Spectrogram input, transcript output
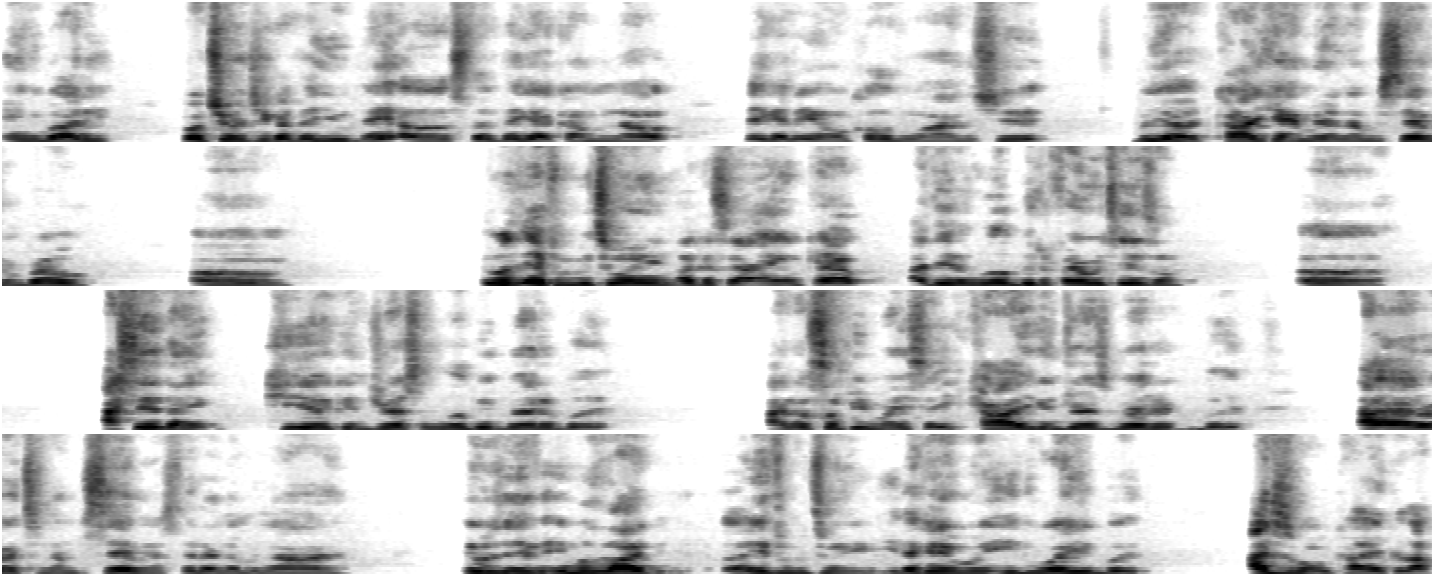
anybody, go church check out that you they uh stuff they got coming out. They got their own clothing line and shit. But yeah, Kaya came in at number seven, bro. Um, it was iffy between. Like I said, I ain't gonna cap. I did a little bit of favoritism. Uh, I still think Khia can dress a little bit better, but I know some people may say Kaya can dress better, but I added her to number seven instead of number nine. It was it, it was like uh, in between. That could have went either way, but I just went with Kaya because I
